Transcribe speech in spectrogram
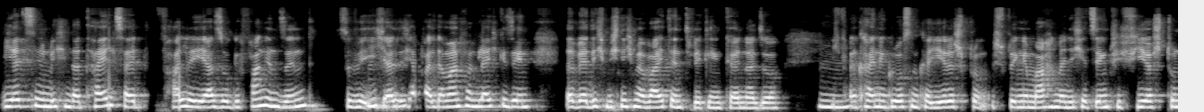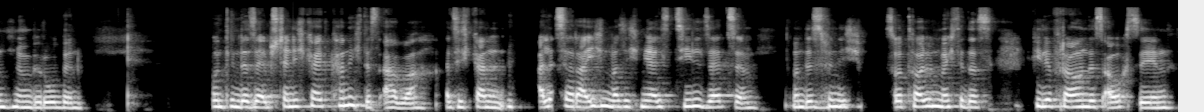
jetzt nämlich in der Teilzeitfalle ja so gefangen sind, so wie mhm. ich. Also ich habe halt am Anfang gleich gesehen, da werde ich mich nicht mehr weiterentwickeln können. Also mhm. ich kann keine großen Karrieresprünge machen, wenn ich jetzt irgendwie vier Stunden im Büro bin. Und in der Selbstständigkeit kann ich das aber. Also ich kann alles erreichen, was ich mir als Ziel setze. Und das finde mhm. ich so toll und möchte, dass viele Frauen das auch sehen.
